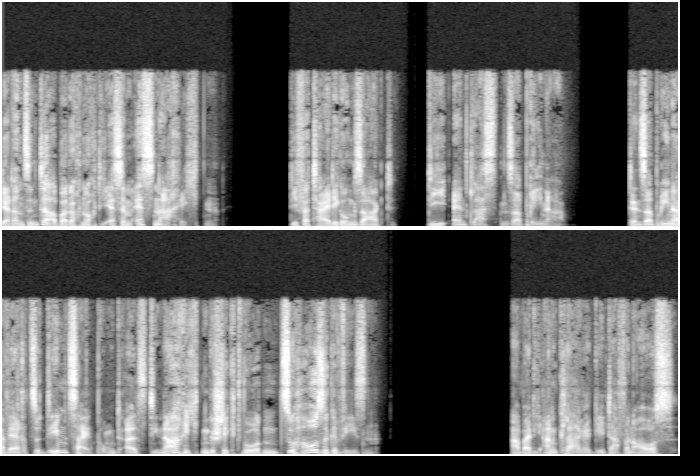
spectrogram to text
Ja, dann sind da aber doch noch die SMS-Nachrichten. Die Verteidigung sagt, die entlasten Sabrina. Denn Sabrina wäre zu dem Zeitpunkt, als die Nachrichten geschickt wurden, zu Hause gewesen. Aber die Anklage geht davon aus,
